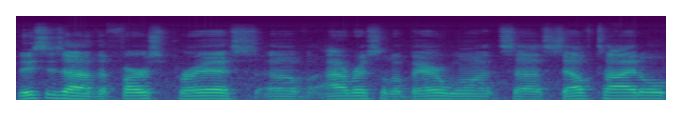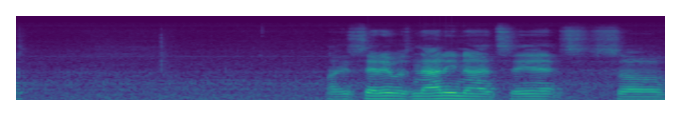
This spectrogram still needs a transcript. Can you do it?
This is uh, the first press of I Wrestled a Bear Once, uh, self-titled. Like I said, it was 99 cents, so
